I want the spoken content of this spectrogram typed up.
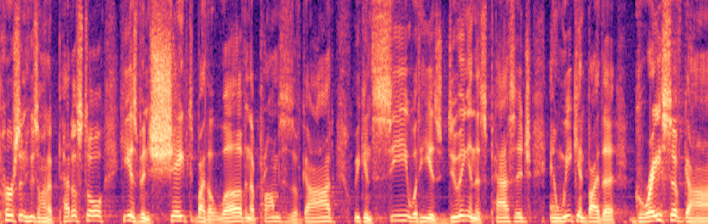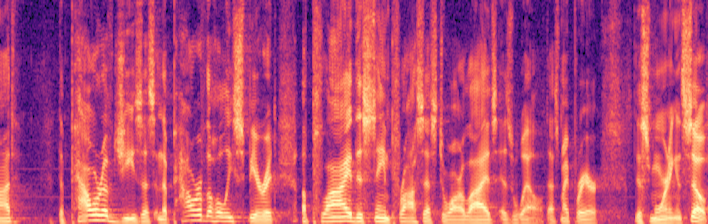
person who's on a pedestal. He has been shaped by the love and the promises of God. We can see what he is doing in this passage, and we can, by the grace of God, the power of Jesus and the power of the Holy Spirit apply this same process to our lives as well. That's my prayer this morning. And so,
